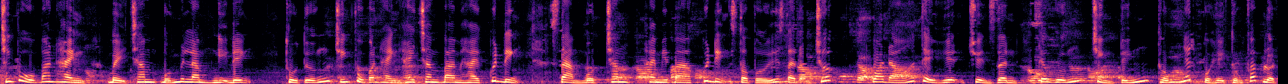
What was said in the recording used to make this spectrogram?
Chính phủ ban hành 745 nghị định, Thủ tướng Chính phủ ban hành 232 quyết định, giảm 123 quyết định so với giai đoạn trước, qua đó thể hiện chuyển dần theo hướng chỉnh tính thống nhất của hệ thống pháp luật.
